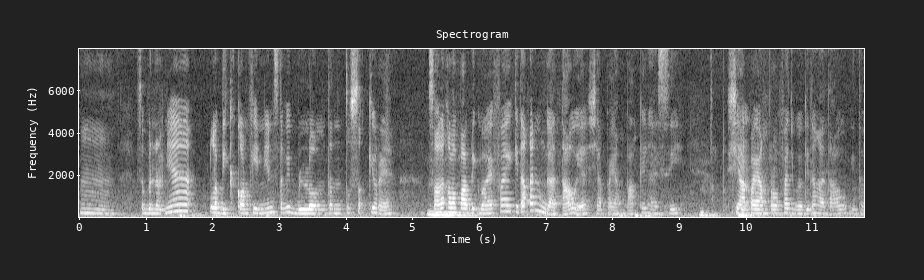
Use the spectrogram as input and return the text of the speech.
Hmm, sebenarnya lebih ke convenience tapi belum tentu secure ya. Soalnya kalau public wifi kita kan nggak tahu ya siapa yang pakai nggak sih, siapa yang provide juga kita nggak tahu gitu.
